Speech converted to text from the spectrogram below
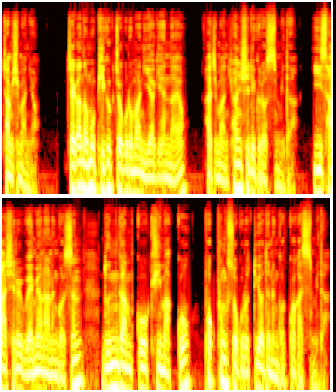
잠시만요. 제가 너무 비극적으로만 이야기했나요? 하지만 현실이 그렇습니다. 이 사실을 외면하는 것은 눈 감고 귀 막고 폭풍 속으로 뛰어드는 것과 같습니다.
